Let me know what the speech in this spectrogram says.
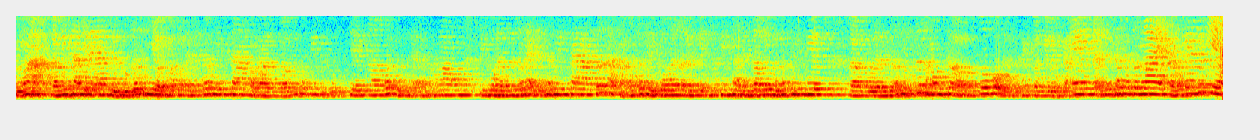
đúng không ạ? Và Visa hiện nay đang sử dụng rất nhiều các bạn có thể Visa hoặc là có những thông tin sử dụng trên ờ, web của trường đại học mong thì một lần nữa đại diện cho Visa rất là cảm ơn các thầy cô đã tạo điều kiện cho Visa đến giao lưu với các sinh viên. Và một lần nữa thì rất là mong chờ cơ hội để trở thành đồng nghiệp của các em tại Visa trong tương lai. Cảm ơn các em rất nhiều.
